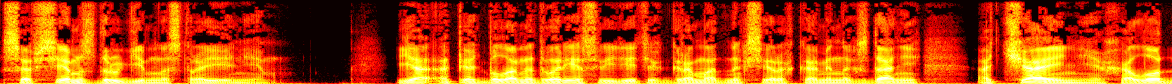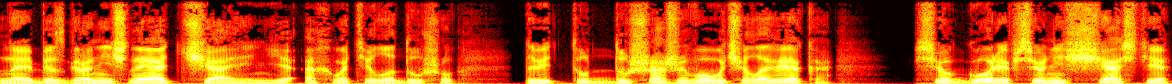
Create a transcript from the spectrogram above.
совсем с другим настроением. Я опять была на дворе среди этих громадных серых каменных зданий. Отчаяние, холодное, безграничное отчаяние охватило душу. Да ведь тут душа живого человека — все горе, все несчастье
